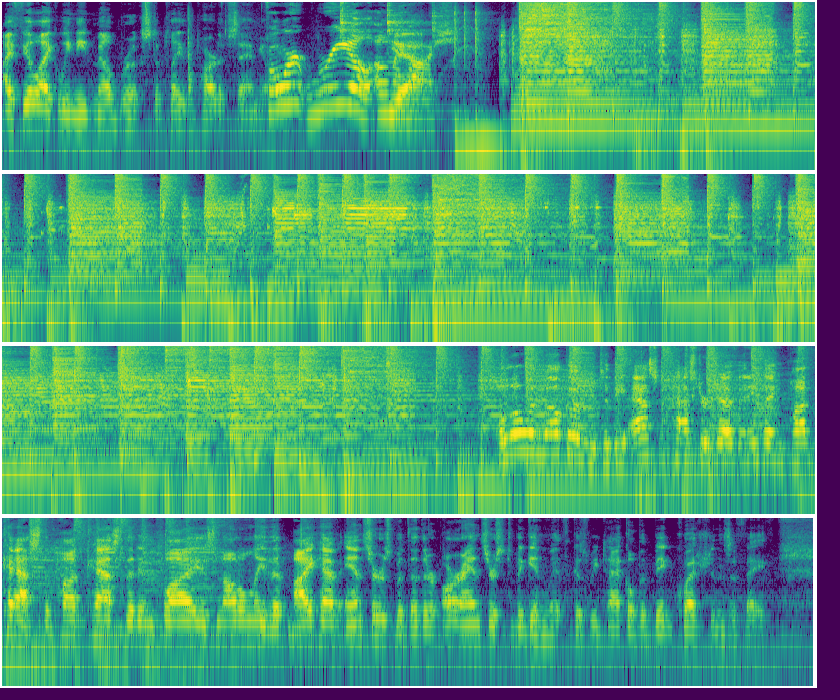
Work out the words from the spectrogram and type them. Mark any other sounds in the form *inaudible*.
I feel like we need Mel Brooks to play the part of Samuel. For real. Oh my Yeah. gosh. Welcome to the Ask Pastor Jeff Anything podcast, the podcast that implies not only that I have answers, but that there are answers to begin with, because we tackle the big questions of faith.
